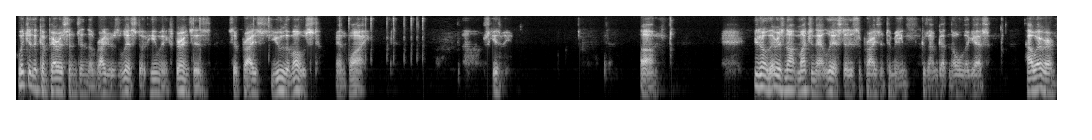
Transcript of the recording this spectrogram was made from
Which of the comparisons in the writer's list of human experiences surprised you the most and why? Excuse me. Um, you know, there is not much in that list that is surprising to me because I'm getting old, I guess. However,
